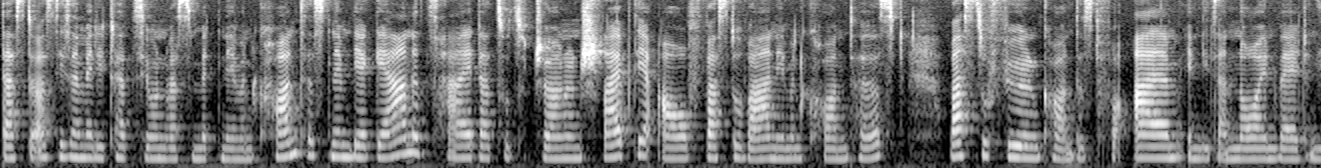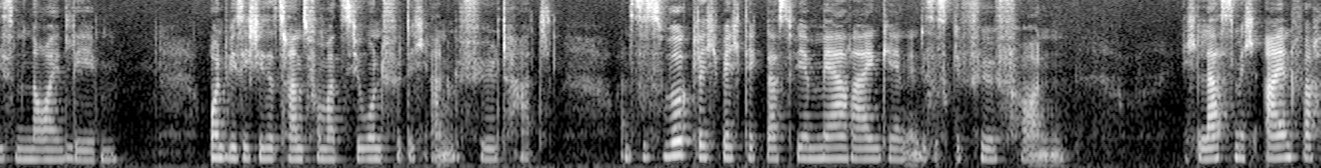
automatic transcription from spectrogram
dass du aus dieser Meditation was mitnehmen konntest. Nimm dir gerne Zeit dazu zu journalen. Schreib dir auf, was du wahrnehmen konntest, was du fühlen konntest, vor allem in dieser neuen Welt, in diesem neuen Leben. Und wie sich diese Transformation für dich angefühlt hat. Und es ist wirklich wichtig, dass wir mehr reingehen in dieses Gefühl von ich lasse mich einfach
